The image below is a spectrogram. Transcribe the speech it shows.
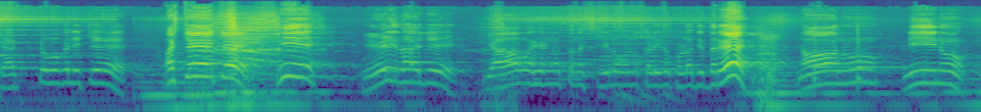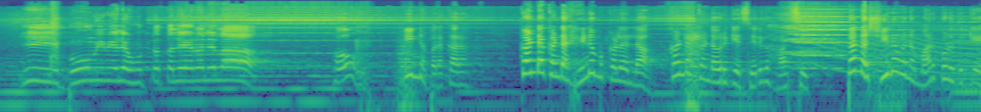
ಕೆಟ್ಟು ಹೋಗಲಿಕ್ಕೆ. ಅಷ್ಟೇಕೆ, ನೀ ಹೇಳಿದ ಹಾಗೆ ಯಾವ ಹೆಣ್ಣು ತನ್ನ ಶೀಲವನ್ನು ಕಳೆದುಕೊಳ್ಳದಿದ್ದರೆ ನಾನು, ನೀನು ಈ ಭೂಮಿ ಮೇಲೆ ಹುಟ್ಟುತ್ತಲೇ ಇರಲಿಲ್ಲ. ಹೋ, ನಿನ್ನ ಪ್ರಕಾರ ಕಂಡ ಕಂಡ ಹೆಣ್ಣು ಮಕ್ಕಳೆಲ್ಲ ಕಂಡ ಕಂಡವರಿಗೆ ಸೆರಗು ಹಾಕಿ ತನ್ನ ಶೀಲವನ್ನ ಮಾರ್ಕೊಳ್ಳೋದಕ್ಕೆ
